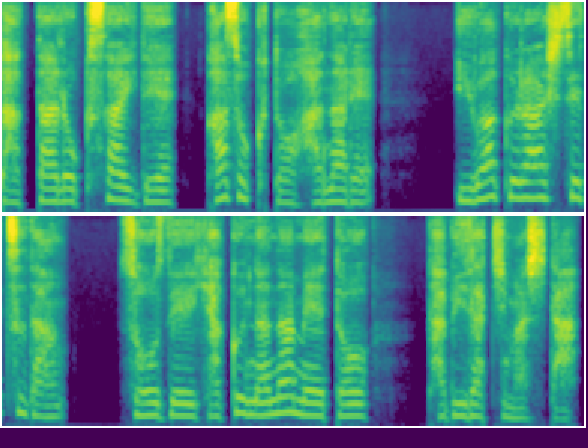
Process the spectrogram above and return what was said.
たった6歳で家族と離れ、岩倉使節団総勢107名と旅立ちました。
